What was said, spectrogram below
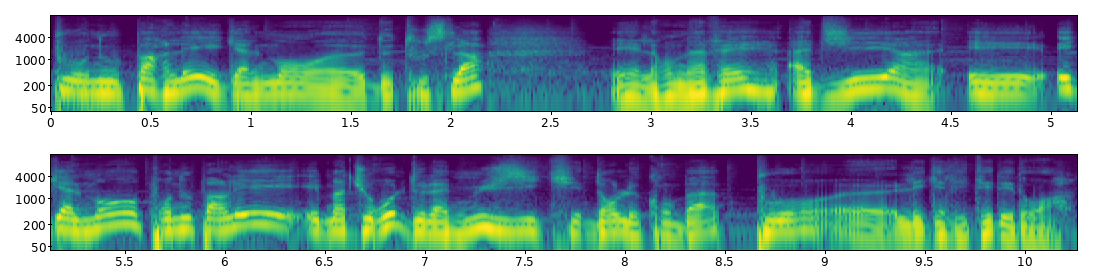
pour nous parler également euh, de tout cela. Et elle en avait à dire, et également pour nous parler eh ben, du rôle de la musique dans le combat pour euh, l'égalité des droits.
